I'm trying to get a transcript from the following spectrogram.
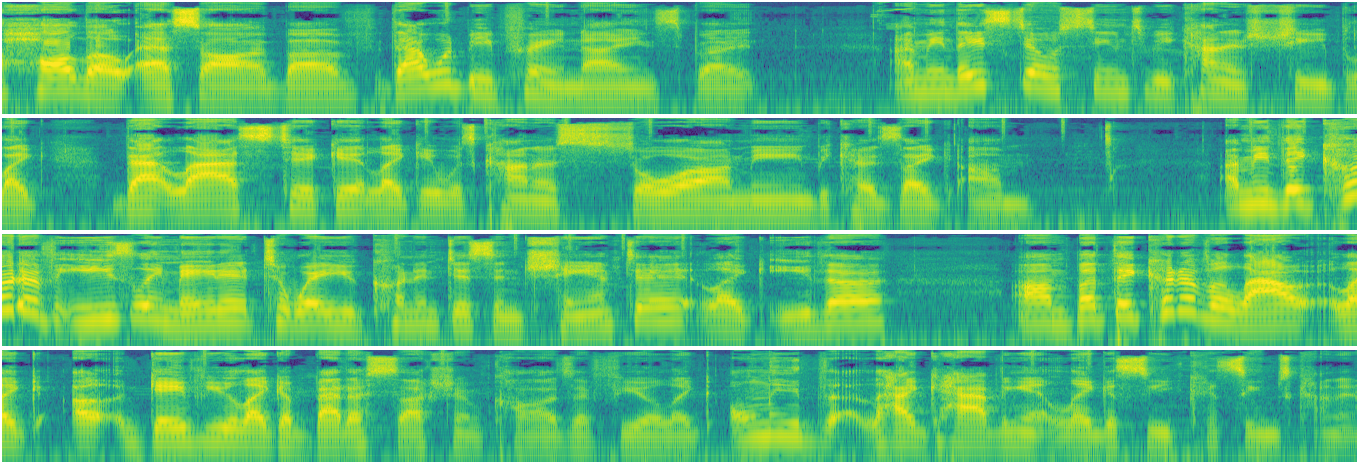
holo SR above. That would be pretty nice, but I mean, they still seem to be kind of cheap. Like that last ticket, like it was kind of sore on me because like um, I mean they could have easily made it to where you couldn't disenchant it like either. Um, but they could have allowed, like, uh, gave you, like, a better selection of cards, I feel. Like, only, the, like, having it Legacy seems kind of,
